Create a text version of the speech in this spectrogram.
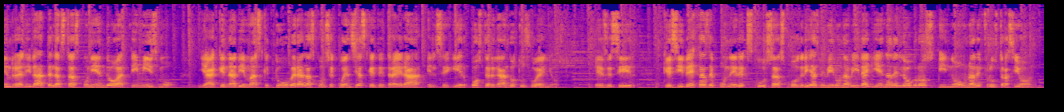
en realidad te la estás poniendo a ti mismo, ya que nadie más que tú verá las consecuencias que te traerá el seguir postergando tus sueños. Es decir, que si dejas de poner excusas podrías vivir una vida llena de logros y no una de frustración.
